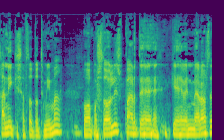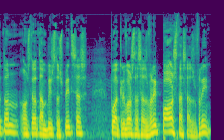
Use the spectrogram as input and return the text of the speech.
Ανήκει σε αυτό το τμήμα ο Αποστόλης. Πάρτε και ενημερώστε τον, ώστε όταν μπει στο σπίτι σας, πού ακριβώς θα σας βρει, πώς θα σας βρει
